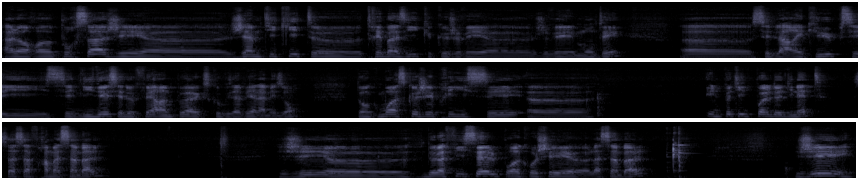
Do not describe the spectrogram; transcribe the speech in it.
Alors euh, pour ça j'ai euh, un petit kit très basique que je vais, je vais monter. c'est de la récup, l'idée c'est de faire un peu avec ce que vous avez à la maison. Donc moi ce que j'ai pris c'est une petite poêle de dinette, ça ça fera ma cymbale. J'ai euh, de la ficelle pour accrocher euh, la cymbale. J'ai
